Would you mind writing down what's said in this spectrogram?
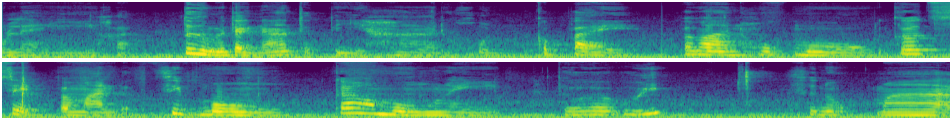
อะไรอย่างนี้ค่ะ ตื่นมาแต่งหน้าแต่ตีห้าทุกคนก็ไปประมาณ6กโมงก็เสร็จประมาณแบบสิบโมงเก้าโมงอะไรอย่างนี้แต่ว่าแบบอุ้ยสนุกมาก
